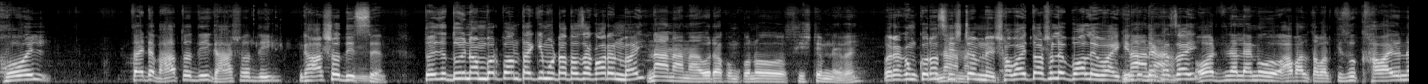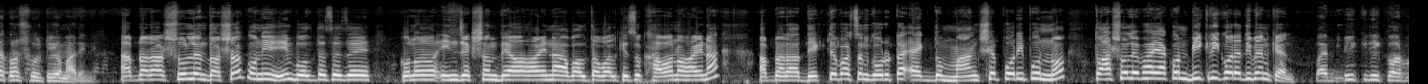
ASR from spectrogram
খৈল চাইটা ভাতও দিই ঘাসও দিই। ঘাসও দিচ্ছেন। তো এই যে দুই নম্বর পন্থায় কি মোটা তাজা করেন ভাই? না না না ওরকম কোনো সিস্টেম নেই ভাই। ওরকম কোনো সিস্টেম নেই। সবাই তো আসলে বলে ভাই কিন্তু দেখা যায় অরিজিনাল আমি আবাল তাবাল কিছু খাওয়াইও না কোনো সুইটিও মারিনি। আপনারা শুনলেন দর্শক উনি বলতেছে যে কোনো ইনজেকশন দেওয়া হয় না আবাল তাবাল কিছু খাওয়ানো হয় না। আপনারা দেখতে পাচ্ছেন গরুটা একদম মাংসে পরিপূর্ণ। তো আসলে ভাই এখন বিক্রি করে দিবেন কেন? ভাই বিক্রি করব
